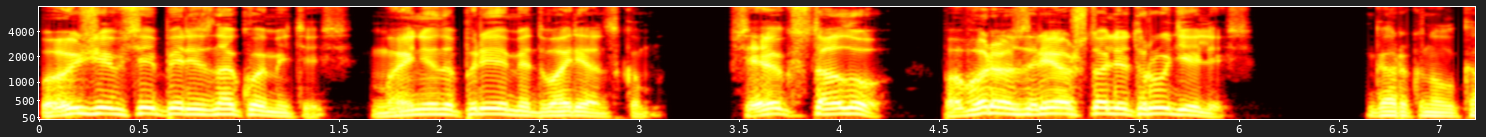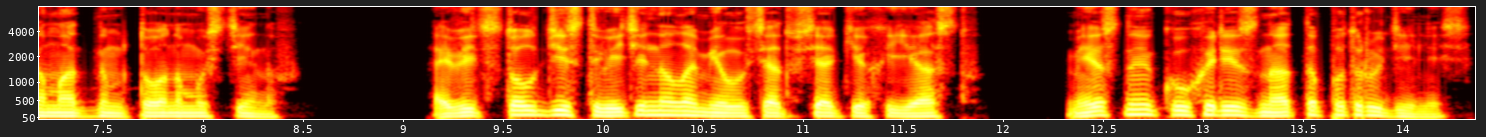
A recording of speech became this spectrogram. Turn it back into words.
позже все перезнакомитесь. Мы не на приеме дворянском. Все к столу. Повара зря, что ли, трудились?» гаркнул командным тоном Устинов. А ведь стол действительно ломился от всяких яств. Местные кухари знатно потрудились.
